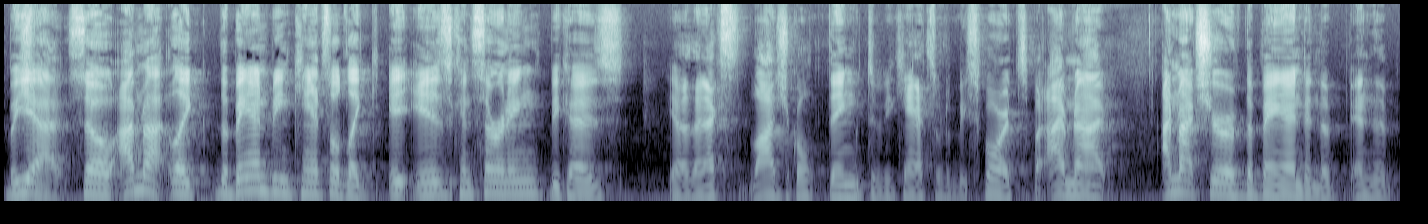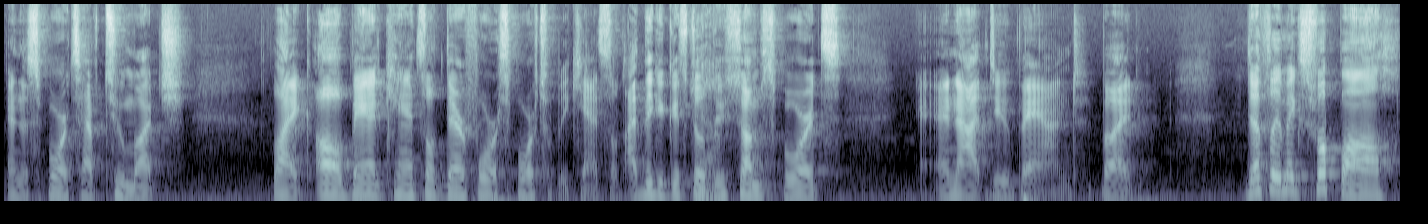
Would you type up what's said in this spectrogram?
but yeah, so I'm not like the band being canceled. Like it is concerning because you know the next logical thing to be canceled would be sports. But I'm not I'm not sure if the band and the and the and the sports have too much like oh band canceled therefore sports will be canceled. I think you could still Yeah. do some sports and not do band, but definitely makes football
